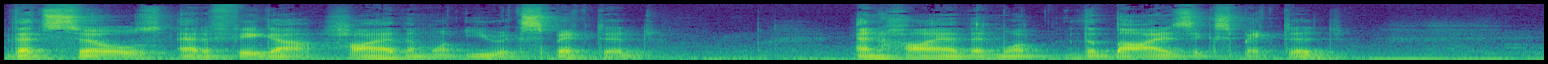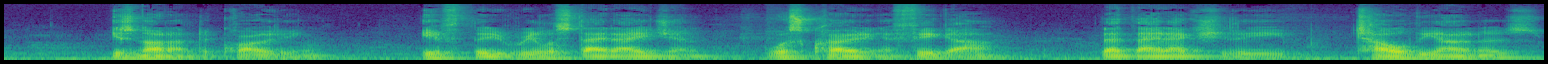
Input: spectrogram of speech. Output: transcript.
that sells at a figure higher than what you expected and higher than what the buyers expected is not under quoting if the real estate agent was quoting a figure that they'd actually told the owners,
